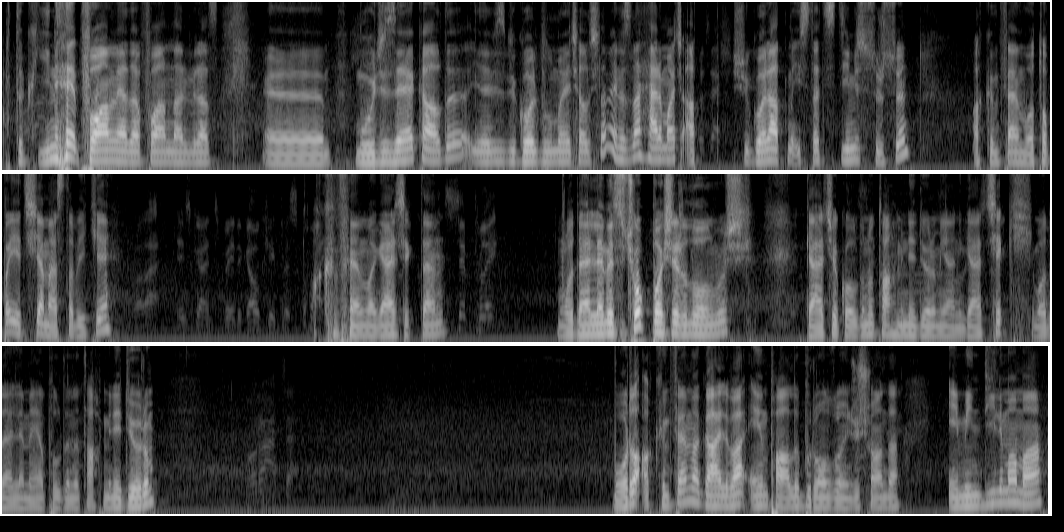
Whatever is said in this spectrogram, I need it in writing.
Artık yine puan veya da puanlar biraz e, mucizeye kaldı. Yine biz bir gol bulmaya çalışalım. En azından her maç at, şu gol atma istatistiğimiz sürsün. Akın Fenva topa yetişemez tabii ki. Akın Fenva gerçekten modellemesi çok başarılı olmuş. Gerçek olduğunu tahmin ediyorum yani gerçek modelleme yapıldığını tahmin ediyorum. Bu arada Akınfenva galiba en pahalı bronz oyuncu şu anda emin değilim ama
